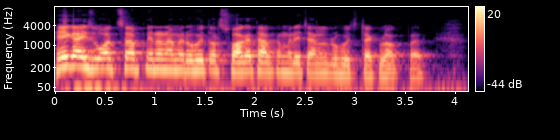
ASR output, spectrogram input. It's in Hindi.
हे गाइस व्हाट्सअप मेरा नाम है रोहित और स्वागत है आपका मेरे चैनल रोहित टेक ब्लॉग पर।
